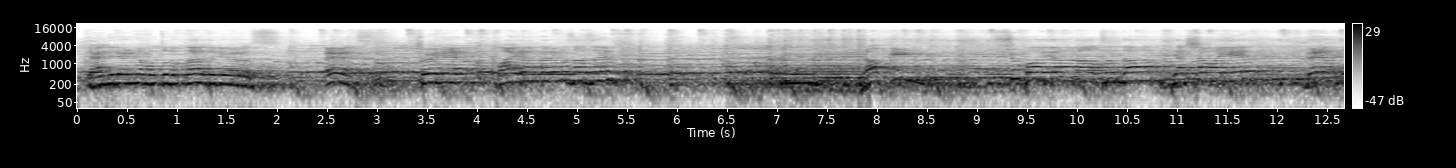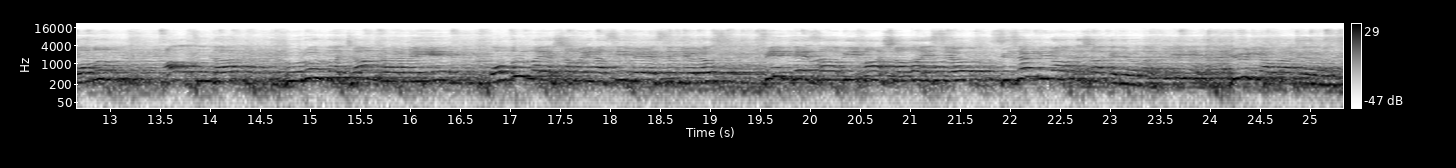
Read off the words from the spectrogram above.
Kendilerine mutluluklar diliyoruz. Evet, şöyle bayraklarımız hazır. Rabbim şu bayrağın altında yaşamayı ve onun altında gururla can vermeyi, onurla yaşamayı nasip eylesin diyoruz. Bir kez daha bir maşallah istiyor. Güzel bir alkış hak ediyorlar. Gül yaprakları.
